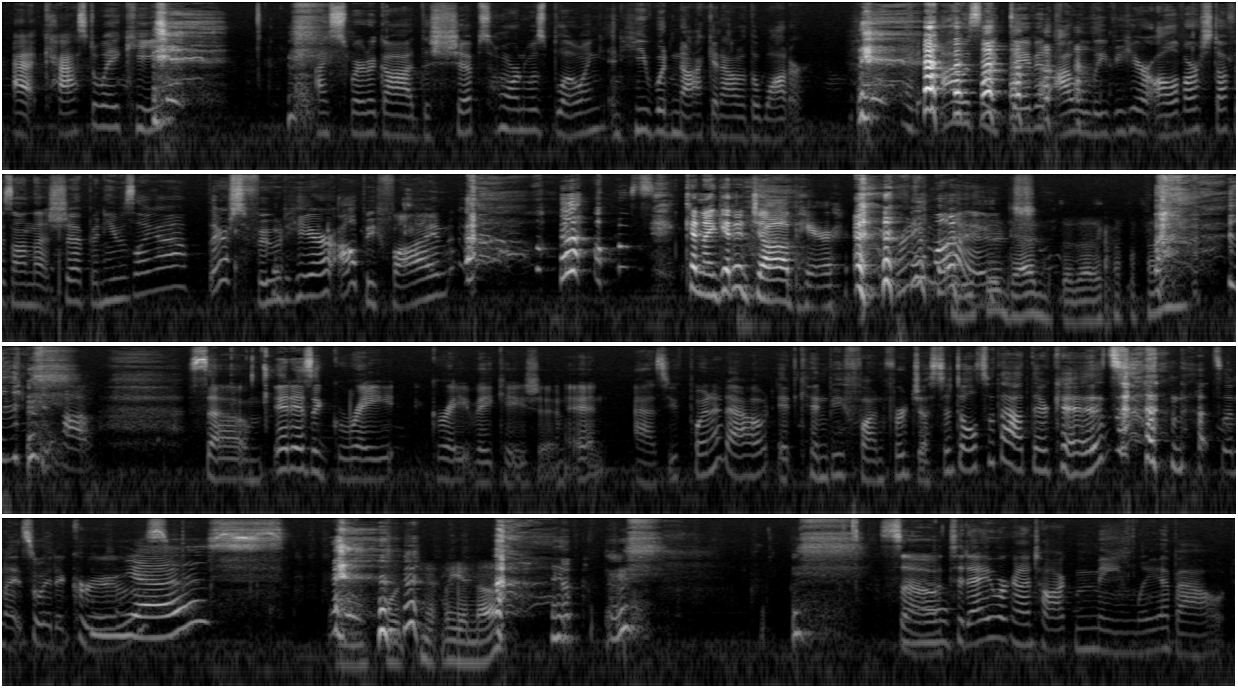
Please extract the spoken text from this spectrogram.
at Castaway Cay, I swear to God, the ship's horn was blowing and he would not get out of the water. And I was like, David, I will leave you here. All of our stuff is on that ship. And he was like, ah, there's food here. I'll be fine. Can I get a job here? Pretty much. I'm sure Dad said that a couple times. yeah. So it is a great, great vacation. And as you've pointed out, it can be fun for just adults without their kids. and that's a nice way to cruise. yes. Unfortunately enough. So today we're going to talk mainly about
